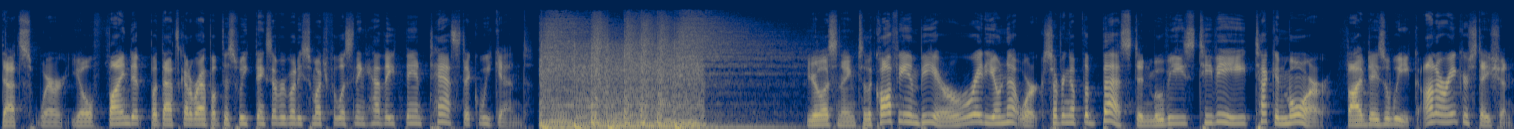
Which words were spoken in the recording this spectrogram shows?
That's where you'll find it. But that's got to wrap up this week. Thanks, everybody, so much for listening. Have a fantastic weekend. You're listening to the Coffee and Beer Radio Network, serving up the best in movies, TV, tech, and more, five days a week on our anchor station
